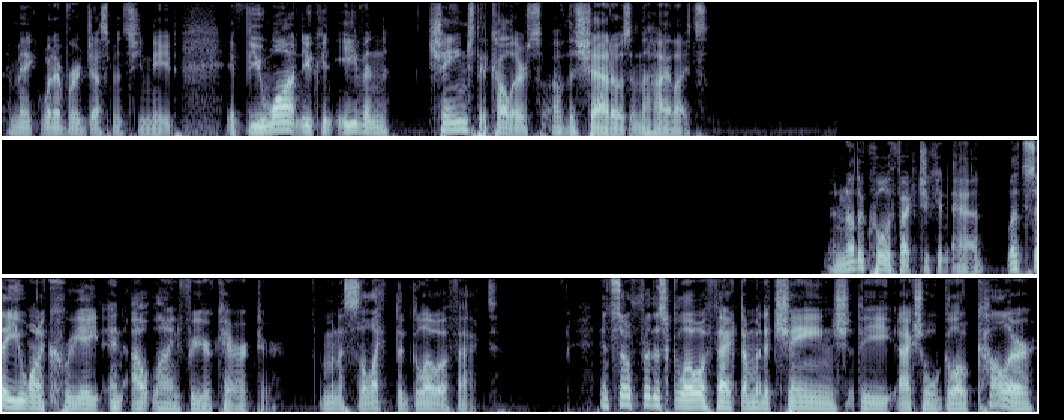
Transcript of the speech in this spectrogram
and make whatever adjustments you need. If you want, you can even change the colors of the shadows and the highlights. Another cool effect you can add, let's say you want to create an outline for your character. I'm going to select the glow effect. And so for this glow effect, I'm going to change the actual glow color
